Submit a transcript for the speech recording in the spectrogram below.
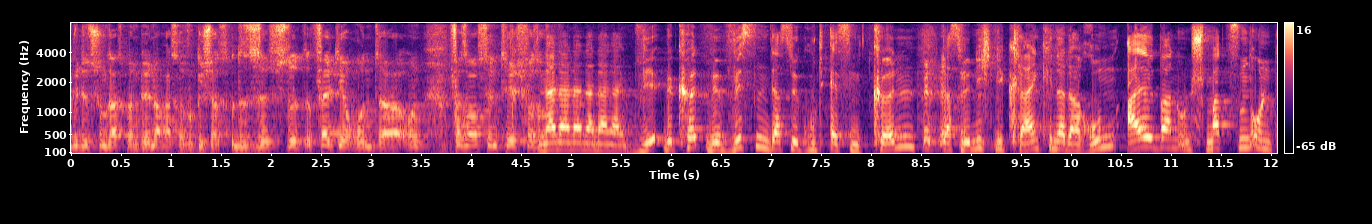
Wie du schon sagst, beim Döner hast du wirklich das, das, fällt dir runter und versaust den Tisch, versaust Nein, nein, nein, nein, nein, nein. Wir, wir, können, wir wissen, dass wir gut essen können, dass wir nicht wie Kleinkinder da rumalbern und schmatzen und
